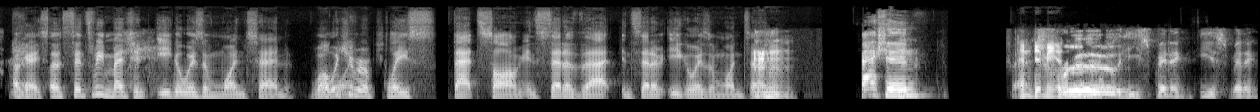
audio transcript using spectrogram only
okay. So since we mentioned Egoism 110, what Oh, would you replace that song instead of that instead of Egoism 110? Fashion. Hmm. Endymion. True. He's spitting. He's spitting.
